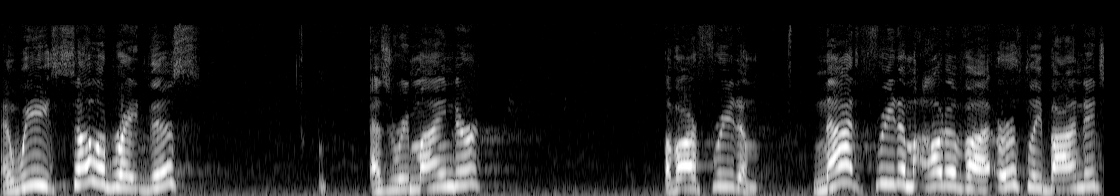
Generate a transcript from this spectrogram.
And we celebrate this as a reminder of our freedom. Not freedom out of uh, earthly bondage,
